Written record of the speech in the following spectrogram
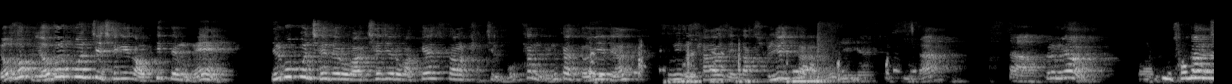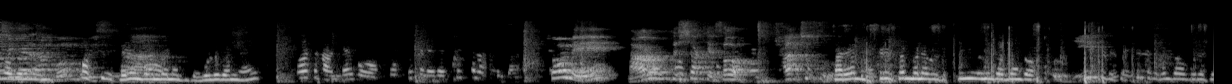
여섯, 여덟 번째 체계가 없기 때문에 일곱 번 체제로, 체제로밖에 수당을 받지를 못하는 거예요. 그러니까 거기에 대한 수입의 상한선이 딱 걸려 있다라고 얘기할 수 있습니다. 자, 그러면 소문이가 체계를 그러면 한번 확실히 보겠습니다. 안 되는지 모르겠네. 버스는 안 되고 버스 내가 출근합니다. 처음에 마로부터 시작해서 좌측으로 잘했네. 그래서 전번에 그 비우는가 뭔가 이 그래서 본다고 그래서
